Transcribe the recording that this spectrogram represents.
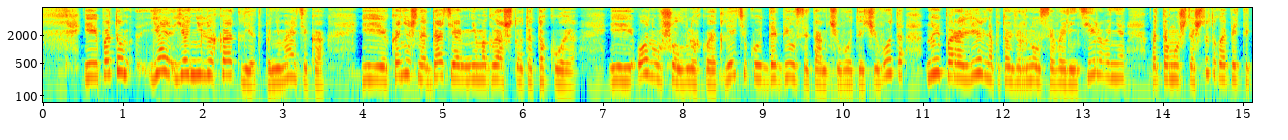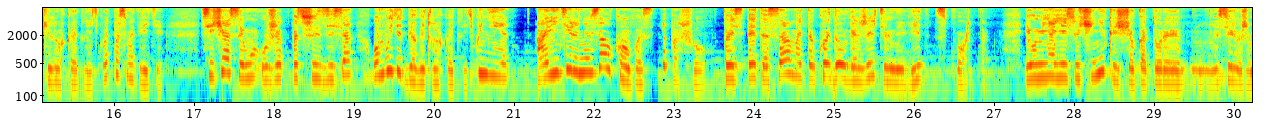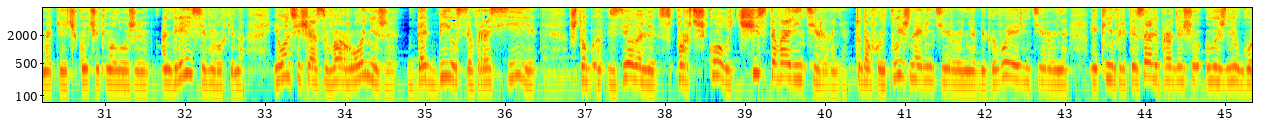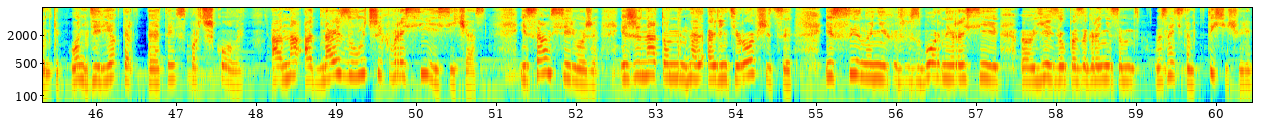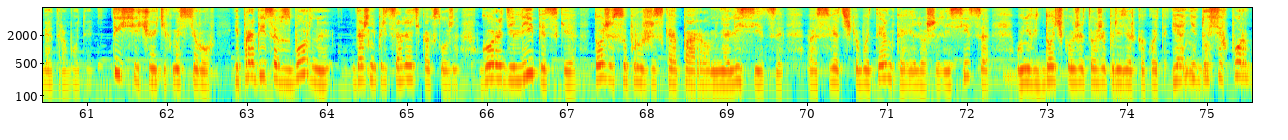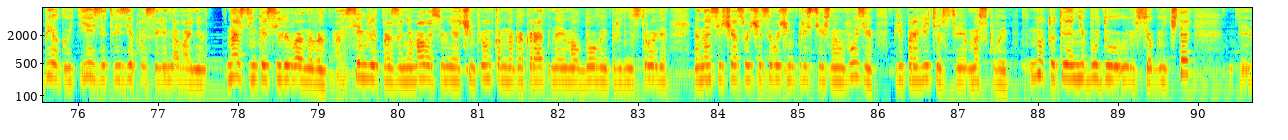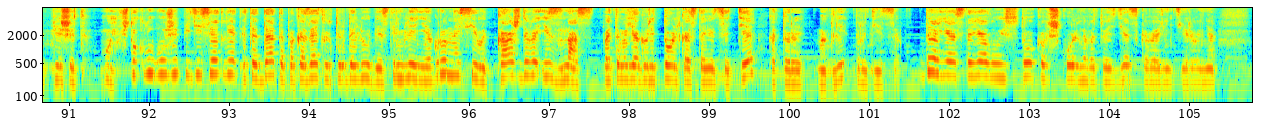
И потом, я, я не легко атлет, понимаете как? И, конечно, дать я не могла что-то такое. И он ушел в легкую атлетику, добился там чего-то, чего-то, ну и параллельно потом вернулся в ориентирование, потому что что такое опять-таки легкая атлетика? Вот посмотрите, сейчас ему уже под 60, он будет бегать легкую атлетику? Нет. А ориентирование взял компас и пошел. То есть это самый такой долгожительный вид спорта. И у меня есть ученик еще, который Сережа Макеевич, он чуть моложе Андрея Северухина, и он сейчас в Воронеже добился в России, чтобы сделали спортшколу чистого ориентирования. Туда входит лыжное ориентирование, беговое ориентирование, и к ним приписали, правда, еще лыжные гонки. Он директор этой спортшколы. Она одна из лучших в России сейчас. И сам Сережа, и женат он на ориентировщице, и сын у них в сборной России России э, ездил по заграницам. Вы знаете, там тысячу ребят работает. Тысячу этих мастеров. И пробиться в сборную, даже не представляете, как сложно. В городе Липецке тоже супружеская пара у меня, лисицы. Э, Светочка Бутенко и Леша Лисица. У них дочка уже тоже призер какой-то. И они до сих пор бегают, ездят везде по соревнованиям. Настенька Селиванова. Семь лет прозанималась у меня чемпионка многократная Молдовы и Приднестровья. И она сейчас учится в очень престижном вузе при правительстве Москвы. Ну, тут я не буду все читать. Пишет, ой, что клубу уже 50 лет. Это дата, показатель трудолюбия, стремления, огромной силы каждого из нас. Поэтому я говорю, только остаются те, которые могли трудиться. Да, я стояла у истоков школьного, то есть детского ориентирования.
